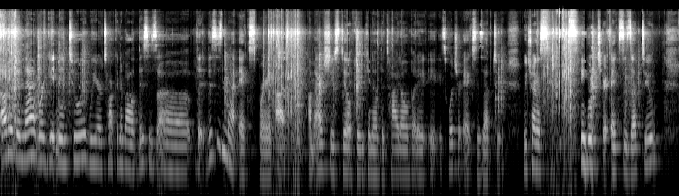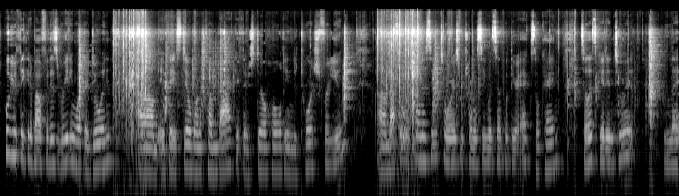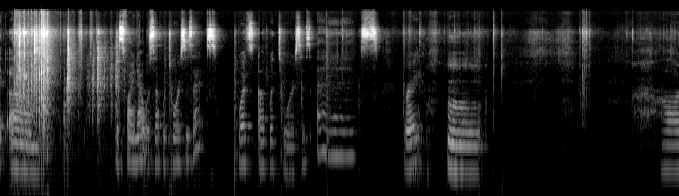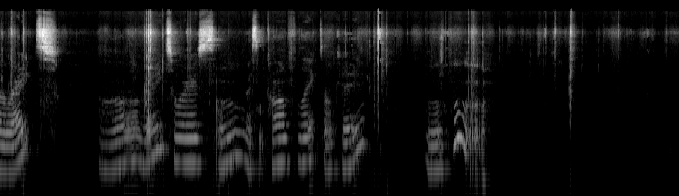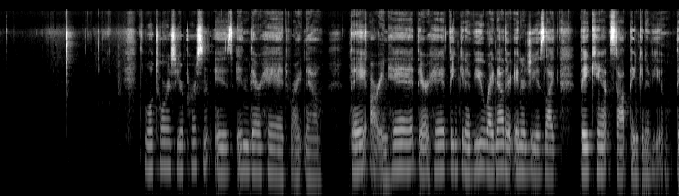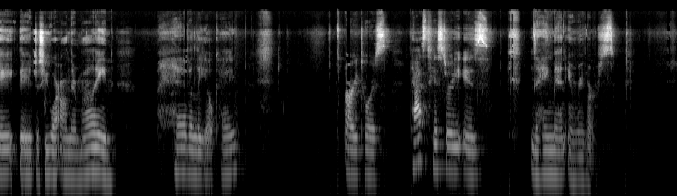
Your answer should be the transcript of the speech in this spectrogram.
other than that, we're getting into it. We are talking about this is uh this is my ex spread. I I'm actually still thinking of the title, but it, it it's what your ex is up to. We're trying to see what your ex is up to who you're thinking about for this reading, what they're doing, um, if they still want to come back, if they're still holding the torch for you. Um, that's what we're trying to see, Taurus. We're trying to see what's up with your ex, okay? So let's get into it. Let, um, let's find out what's up with Taurus's ex. What's up with Taurus's ex, right? Hmm. All right. All right, Taurus. Oh, got some conflict. Okay. Mm-hmm. Well, Taurus, your person is in their head right now. They are in head, their head thinking of you right now. Their energy is like they can't stop thinking of you. They they just you are on their mind heavily, okay? All right, Taurus. Past history is the hangman in reverse.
